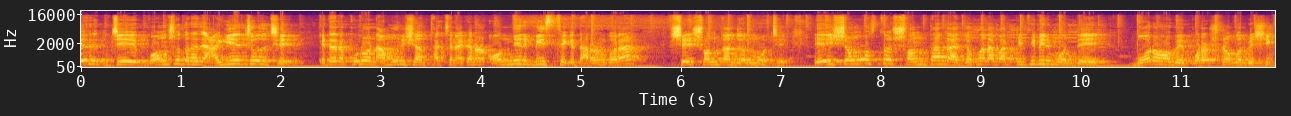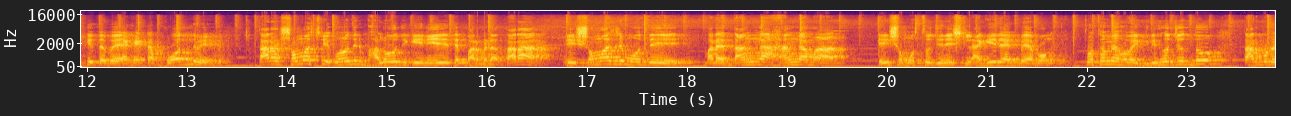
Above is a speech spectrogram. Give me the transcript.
এর যে বংশধরা যে আগিয়ে চলছে, এটার কোনো নামনিশান থাকছে না, কারণ অন্যের বীজ থেকে ধারণ করা সেই সন্তান জন্ম হচ্ছে। এই সমস্ত সন্তানরা যখন আবার পৃথিবীর মধ্যে বড় হবে, পড়াশোনা করবে, শিক্ষিত হবে, এক একটা পদ নেবে, তারা সমাজকে কোনোদিন ভালো দিকে নিয়ে যেতে পারবে না। তারা এই সমাজের মধ্যে মানে দাঙ্গা, হাঙ্গামা এই সমস্ত জিনিস লাগিয়ে রাখবে এবং প্রথমে হবে গৃহযুদ্ধ, তারপরে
